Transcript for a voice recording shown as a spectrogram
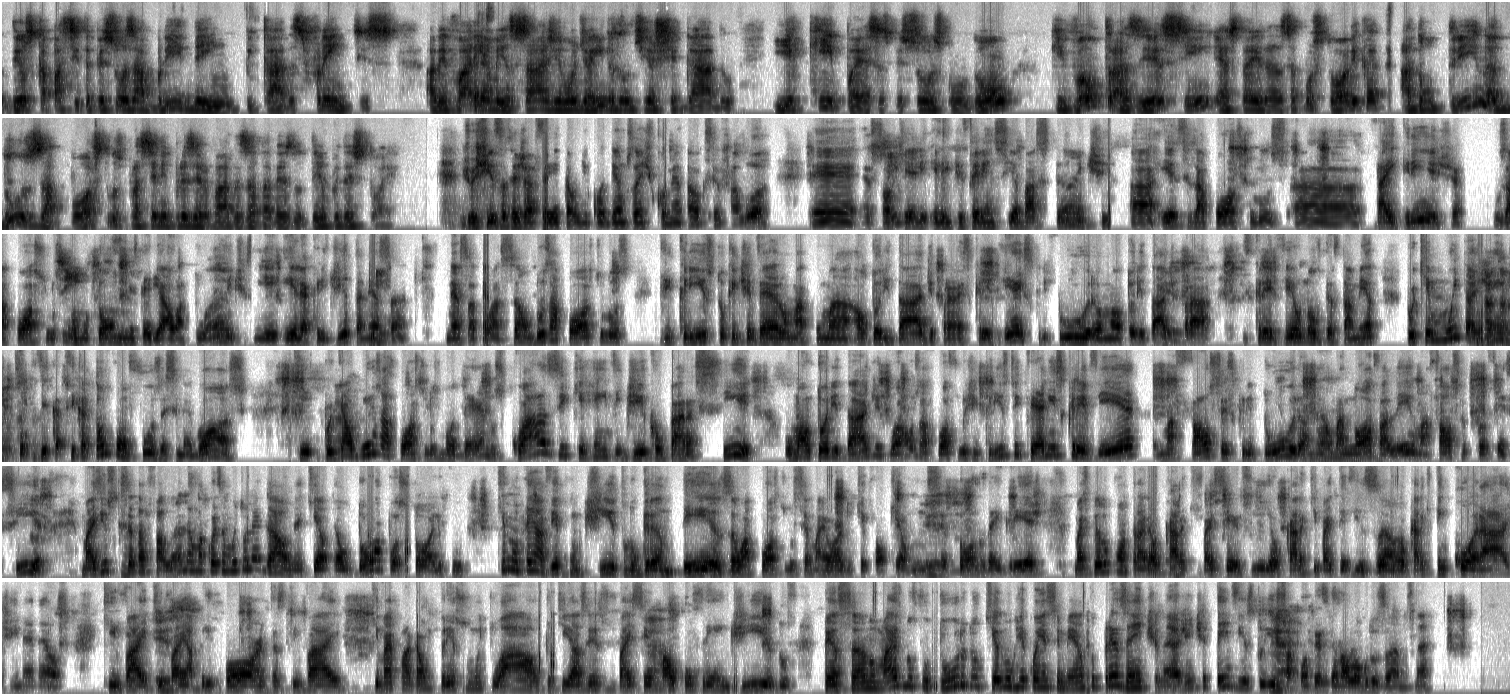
Deus capacita pessoas a abrirem picadas, frentes, a levarem a mensagem onde ainda não tinha chegado e equipa essas pessoas com o dom que vão trazer, sim, esta herança apostólica, a doutrina dos apóstolos para serem preservadas através do tempo e da história. Justiça seja feita ao Nicodemos, antes de comentar o que você falou, é, é só sim. que ele, ele diferencia bastante ah, esses apóstolos ah, da igreja os apóstolos Sim. como dom ministerial atuantes, e ele acredita nessa, nessa atuação, dos apóstolos de Cristo que tiveram uma, uma autoridade para escrever a Escritura, uma autoridade para escrever o Novo Testamento, porque muita Exatamente. gente fica, fica tão confuso esse negócio que, porque alguns apóstolos modernos quase que reivindicam para si uma autoridade igual aos apóstolos de Cristo e querem escrever uma falsa escritura, né, uma nova lei, uma falsa profecia. Mas isso que você está falando é uma coisa muito legal, né? Que é, é, o dom apostólico, que não tem a ver com título, grandeza, o apóstolo ser maior do que qualquer um, isso. ser dono da igreja, mas pelo contrário, é o cara que vai servir, é o cara que vai ter visão, é o cara que tem coragem, né, Nelson? Que vai, que vai abrir portas, que vai, que vai pagar um preço muito alto, que às vezes vai ser mal compreendido, pensando mais no futuro do que no reconhecimento presente, né? A gente tem visto isso é. acontecendo ao longo dos anos, né?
